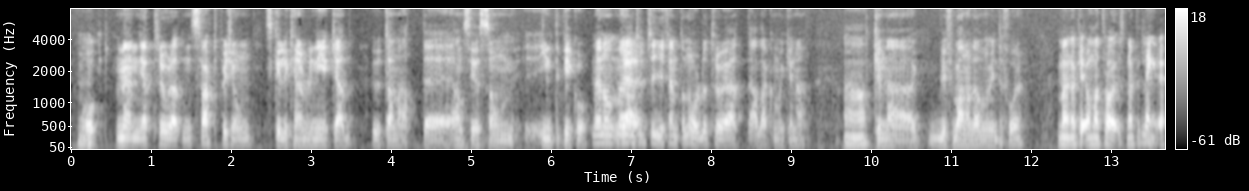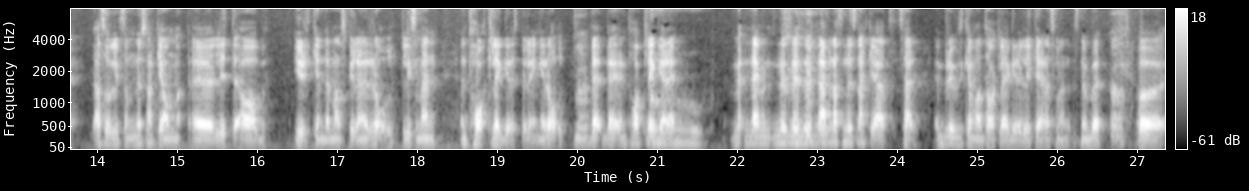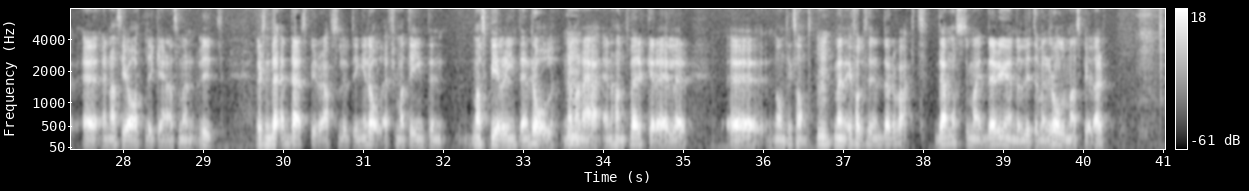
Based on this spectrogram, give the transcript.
Mm. Och, men jag tror att en svart person skulle kunna bli nekad utan att eh, anses som inte PK. Men om, men om typ 10-15 år, då tror jag att alla kommer kunna, Ja. kunna bli förbannade om de inte får. Men okej, om man tar snäppet längre. Alltså liksom, nu snackar jag om eh, lite av yrken där man spelar en roll. Liksom en, en takläggare spelar ingen roll. Nej. Där, där en takläggare Oh. Men, nej, men, nu, nu, nu, nej men alltså nu snackar jag att så här, en brud kan vara en takläggare lika gärna som en snubbe. Ja. Och eh, en asiat lika gärna som en vit. Liksom, där, där spelar det absolut ingen roll eftersom att det inte en, man spelar inte en roll när Mm. man är en hantverkare eller eh, någonting sånt. Mm. Men ifall det är en dörrvakt, där, måste man, där är det ju ändå lite av en roll man spelar.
